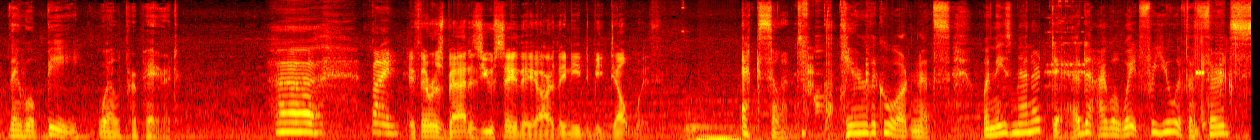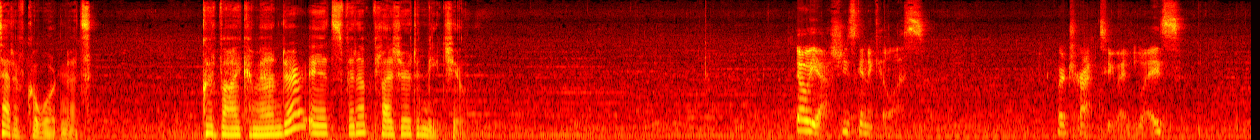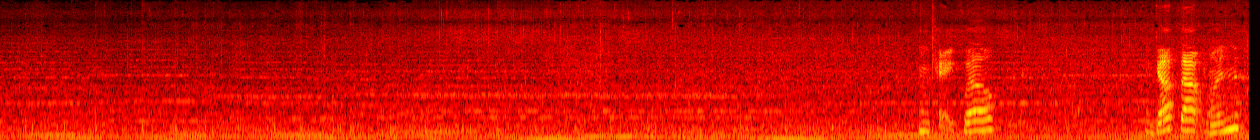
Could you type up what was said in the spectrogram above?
They will be well prepared. Uh, fine. If they're as bad as you say they are, they need to be dealt with. Excellent. Here are the coordinates. When these men are dead, I will wait for you at the third set of coordinates. Goodbye, Commander. It's been a pleasure to meet you. Oh yeah, she's gonna kill us. Or try to, anyways. Okay, well, I got that one.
